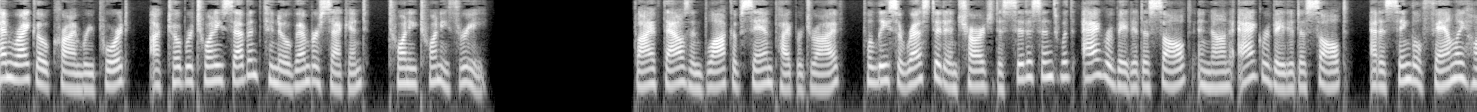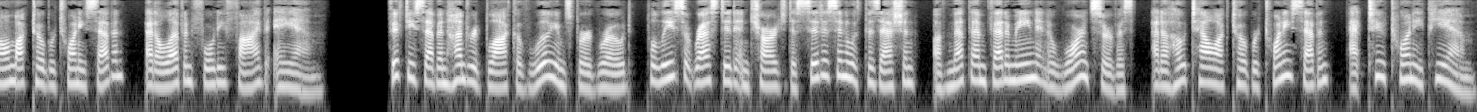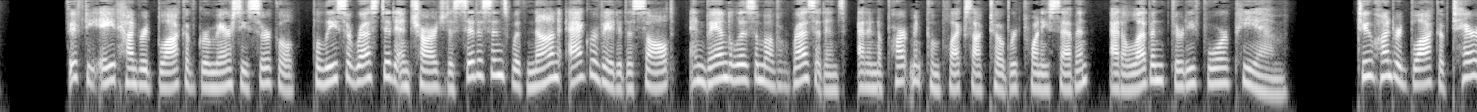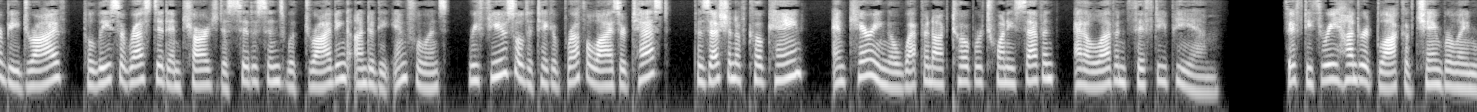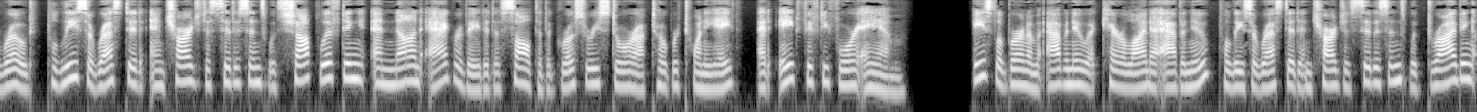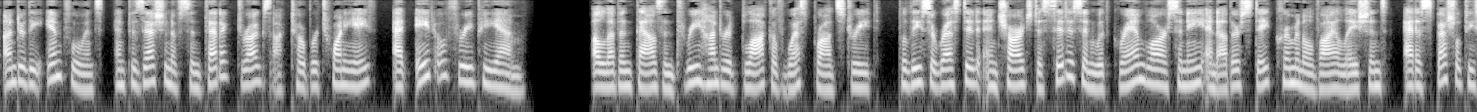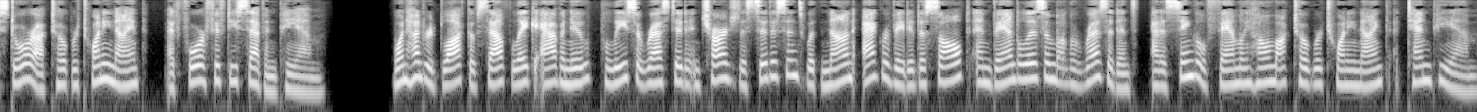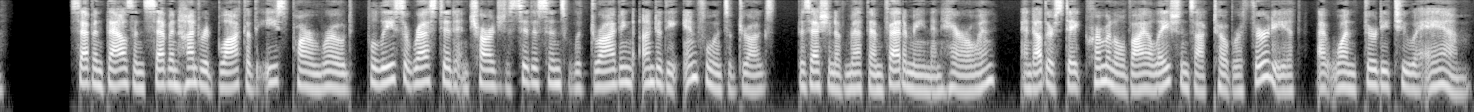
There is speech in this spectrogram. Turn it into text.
Henrico Crime Report, October 27 to November 2, 2023. 5000 block of Sandpiper Drive, police arrested and charged a citizens with aggravated assault and non-aggravated assault at a single-family home October 27 at 11:45 a.m. 5700 block of Williamsburg Road, police arrested and charged a citizen with possession of methamphetamine in a warrant service at a hotel October 27 at 2:20 p.m. 5800 block of Gramercy Circle, police arrested and charged a citizens with non-aggravated assault and vandalism of a residence at an apartment complex October 27 at 11:34 p.m. 200 block of Taraby Drive, police arrested and charged a citizens with driving under the influence, refusal to take a breathalyzer test, possession of cocaine, and carrying a weapon October 27 at 11:50 p.m. 5300 block of Chamberlain Road, police arrested and charged a citizens with shoplifting and non-aggravated assault at a grocery store October 28 at 8:54 a.m. East Laburnum Avenue at Carolina Avenue, police arrested and charged citizens with driving under the influence and possession of synthetic drugs October 28 at 8:03 p.m. 11300 block of West Broad Street, police arrested and charged a citizen with grand larceny and other state criminal violations at a specialty store October 29 at 4:57 p.m. 100 block of South Lake Avenue, police arrested and charged the citizens with non-aggravated assault and vandalism of a residence at a single-family home October 29 at 10 p.m. 7700 block of East Parham Road, police arrested and charged citizens with driving under the influence of drugs, possession of methamphetamine and heroin, and other state criminal violations October 30th at 1:32 a.m.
